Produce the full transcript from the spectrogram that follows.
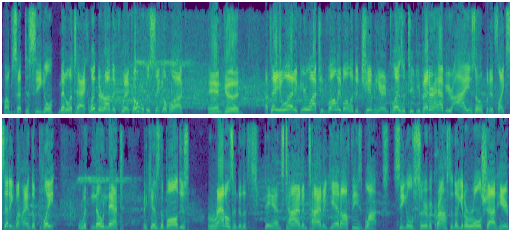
Bump set to Siegel. Middle attack. Linder on the quick over the single block. And good. I'll tell you what, if you're watching volleyball in the gym here in Pleasanton, you better have your eyes open. It's like sitting behind the plate with no net because the ball just rattles into the stands time and time again off these blocks. Siegel serve across, and they'll get a roll shot here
